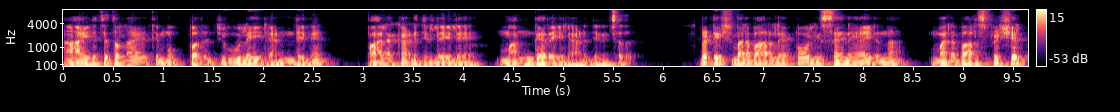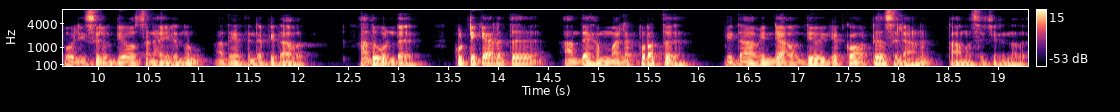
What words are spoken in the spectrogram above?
ആയിരത്തി തൊള്ളായിരത്തി മുപ്പത് ജൂലൈ രണ്ടിന് പാലക്കാട് ജില്ലയിലെ മങ്കരയിലാണ് ജനിച്ചത്. ബ്രിട്ടീഷ് മലബാറിലെ പോലീസ് സേനയായിരുന്ന മലബാർ സ്പെഷ്യൽ പോലീസിൽ ഉദ്യോഗസ്ഥനായിരുന്നു അദ്ദേഹത്തിന്റെ പിതാവ്. അതുകൊണ്ട് കുട്ടിക്കാലത്ത് അദ്ദേഹം മലപ്പുറത്ത് പിതാവിന്റെ ഔദ്യോഗിക ക്വാർട്ടേഴ്സിലാണ് താമസിച്ചിരുന്നത്.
